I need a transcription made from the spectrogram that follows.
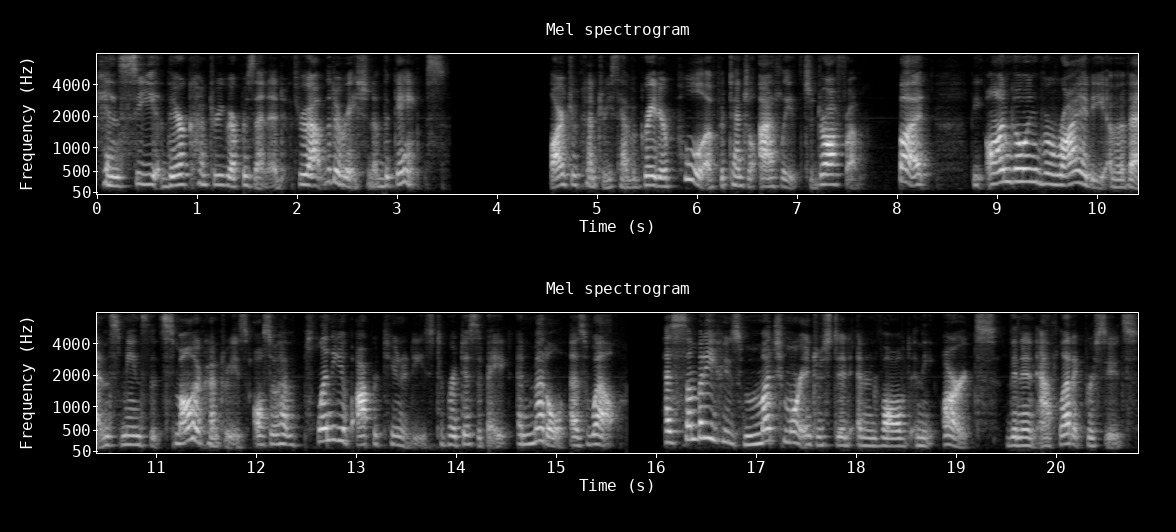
can see their country represented throughout the duration of the Games. Larger countries have a greater pool of potential athletes to draw from, but the ongoing variety of events means that smaller countries also have plenty of opportunities to participate and medal as well. As somebody who's much more interested and involved in the arts than in athletic pursuits,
